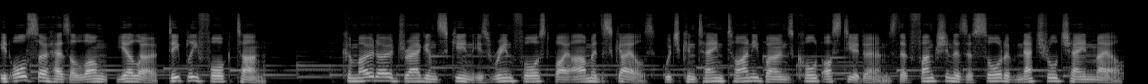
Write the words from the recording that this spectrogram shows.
It also has a long, yellow, deeply forked tongue. Komodo dragon skin is reinforced by armored scales, which contain tiny bones called osteoderms that function as a sort of natural chain mail.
